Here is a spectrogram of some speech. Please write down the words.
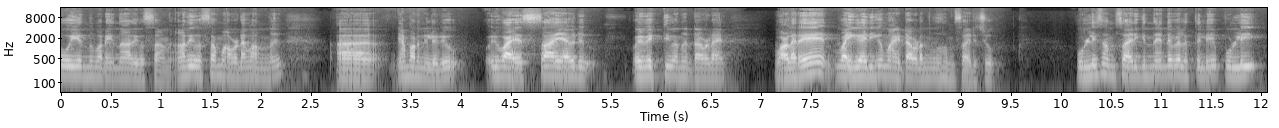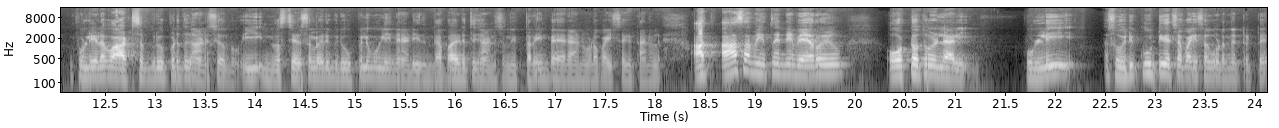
പോയി എന്ന് പറയുന്ന ആ ദിവസമാണ്. ആ ദിവസം അവിടെ വന്ന് ഞാൻ പറഞ്ഞില്ല ഒരു ഒരു വയസ്സായ ഒരു ഒരു വ്യക്തി വന്നിട്ട് അവിടെ വളരെ വൈകാരികമായിട്ട് അവിടെ നിന്ന് സംസാരിച്ചു. പുള്ളി സംസാരിക്കുന്നതിന്റെ ബലത്തിൽ പുള്ളി പുള്ളിയുടെ വാട്സപ്പ് ഗ്രൂപ്പ് എടുത്ത് കാണിച്ചു തന്നു. ഈ ഇൻവെസ്റ്റേഴ്സുള്ള ഒരു ഗ്രൂപ്പിൽ പുള്ളിനെ ആഡ് ചെയ്തിട്ടുണ്ട്. അപ്പോൾ എടുത്ത് കാണിച്ചു തന്നു. ഇത്രയും പേരാണ് ഇവിടെ പൈസ കിട്ടാനുള്ളത്. ആ ആ സമയത്ത് തന്നെ വേറൊരു ഓട്ടോ തൊഴിലാളി പുള്ളി സ്വരുക്കൂട്ടി വെച്ച പൈസ കൂടുന്നിട്ടിട്ട്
